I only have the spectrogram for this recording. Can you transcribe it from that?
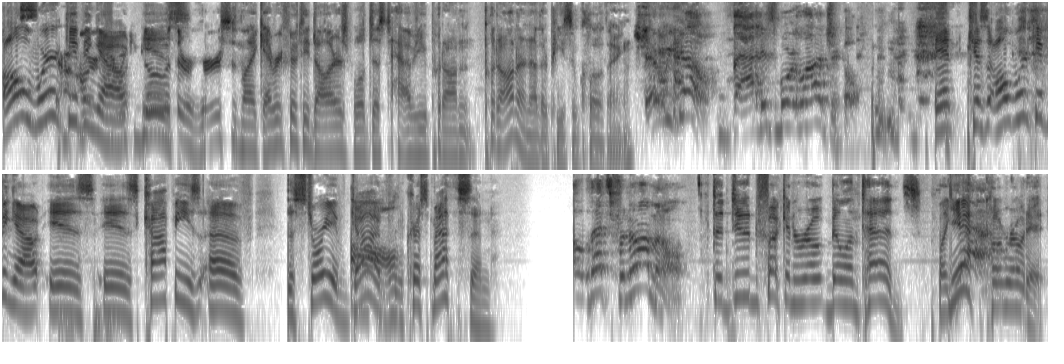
all we're Or giving we out could go with is the reverse, and like every fifty dollars, we'll just have you put on put on another piece of clothing. there we go. That is more logical. and because all we're giving out is is copies of the story of God Oh. from Chris Matheson. Oh, that's phenomenal. The dude fucking wrote Bill and Ted's. Like, Yeah. yeah, co-wrote it.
